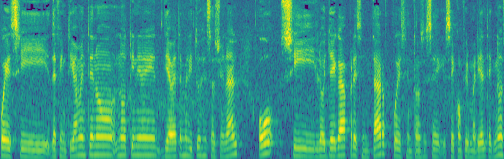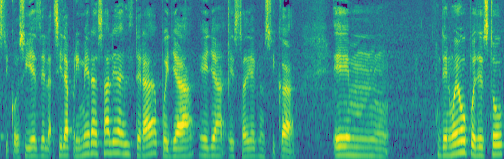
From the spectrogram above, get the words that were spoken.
pues si definitivamente no, no tiene diabetes mellitus gestacional o si lo llega a presentar pues entonces se, se confirmaría el diagnóstico. Si es de la, si la primera sale alterada pues ya ella está diagnosticada. Em, de nuevo, pues esto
